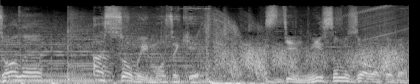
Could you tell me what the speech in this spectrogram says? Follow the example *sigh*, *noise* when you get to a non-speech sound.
Зона особой музыки с Денисом Золотовым.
